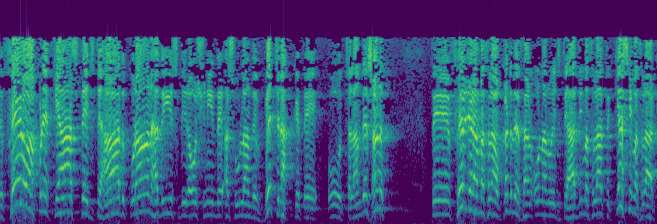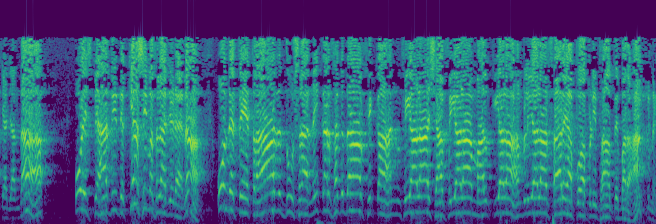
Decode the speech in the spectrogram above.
تو پھر وہ اپنے قیاس تے اجتہاد قرآن حدیث دی روشنی دے اصولوں دے وچ رکھ کے تے وہ چلا سن، تے پھر جڑا مسئلہ وہ کٹتے سن انہوں اجتہادی مسئلہ تے کیسی مسئلہ آخیا جا وہ اشتہادی کیا سی مسئلہ جڑا ہے نا اندر اعتراض دوسرا نہیں کر سکتا فکا ہنفی والا شافی والا، مالکی والا ہمبلی والا، سارے آپ اپنی تھان سے بر حق نے۔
